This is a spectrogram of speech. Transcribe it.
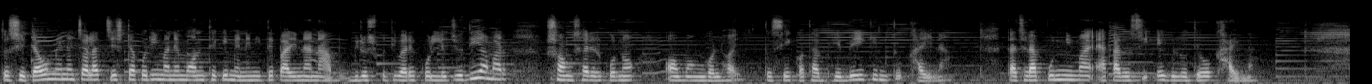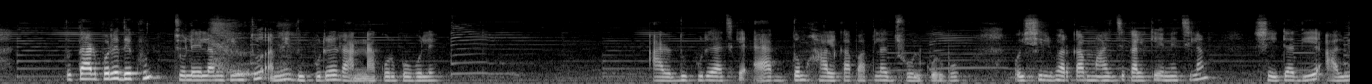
তো সেটাও মেনে চলার চেষ্টা করি মানে মন থেকে মেনে নিতে পারি না না বৃহস্পতিবারে করলে যদি আমার সংসারের কোনো অমঙ্গল হয়, তো সেই কথা ভেবেই কিন্তু খাই না। তাছাড়া পূর্ণিমা, একাদশী, এগুলোতেও খাই না। তো তারপরে দেখুন, চলে এলাম কিন্তু আমি দুপুরে রান্না করব বলে। আর দুপুরে আজকে একদম হালকা পাতলা ঝোল করব। ওই সিলভার কাপ মাছ যে কালকে এনেছিলাম, সেইটা দিয়ে আলু,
